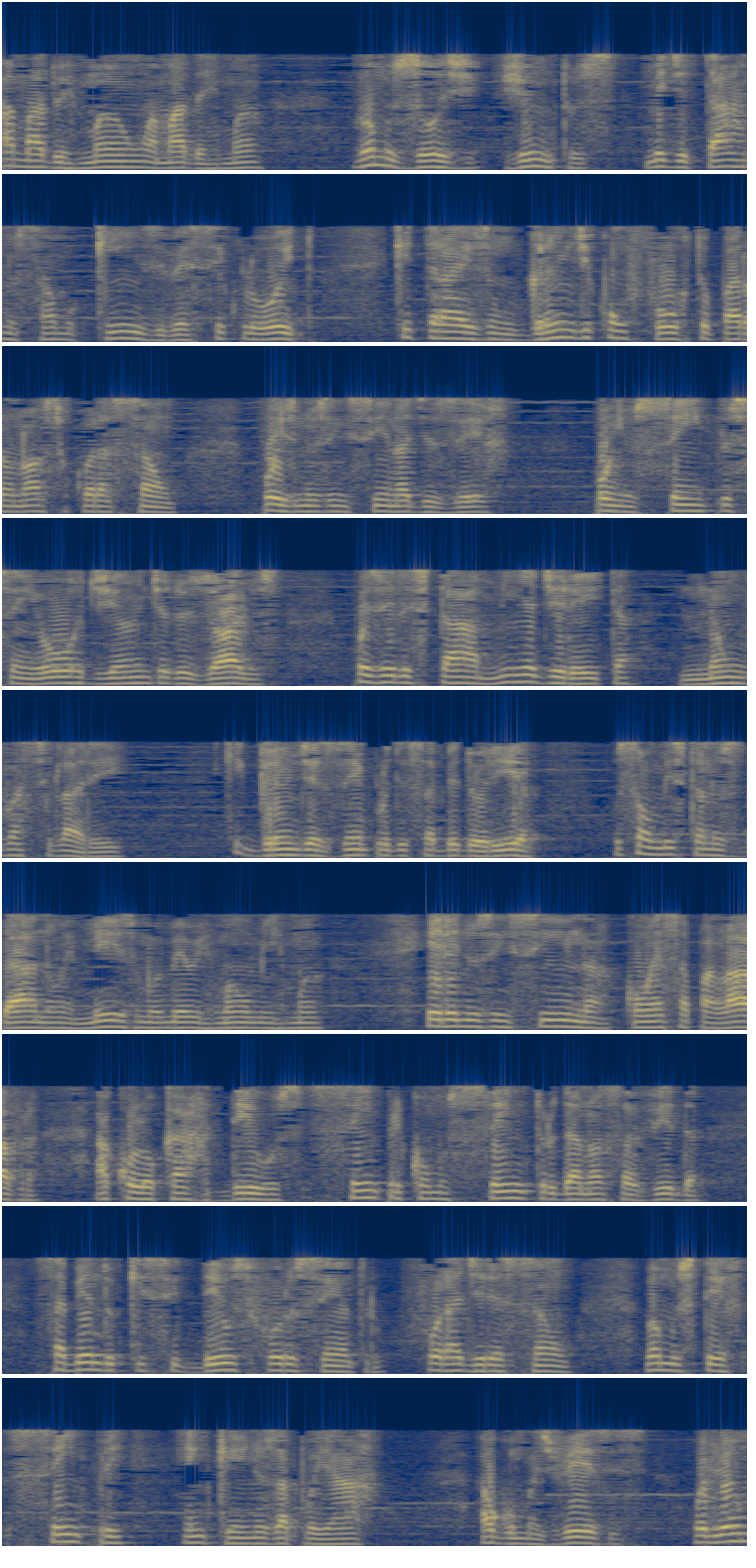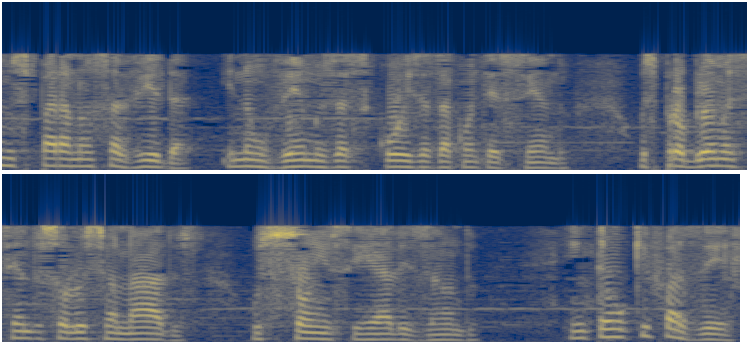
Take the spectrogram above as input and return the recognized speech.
Amado irmão, amada irmã, vamos hoje juntos meditar no Salmo 15, versículo 8, que traz um grande conforto para o nosso coração, pois nos ensina a dizer: Ponho sempre o Senhor diante dos olhos, pois Ele está à minha direita, não vacilarei. Que grande exemplo de sabedoria o salmista nos dá, não é mesmo, meu irmão, minha irmã? Ele nos ensina com essa palavra a colocar Deus sempre como centro da nossa vida, sabendo que se Deus for o centro, for a direção, vamos ter sempre em quem nos apoiar. Algumas vezes, olhamos para a nossa vida e não vemos as coisas acontecendo, os problemas sendo solucionados, os sonhos se realizando. Então, o que fazer?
